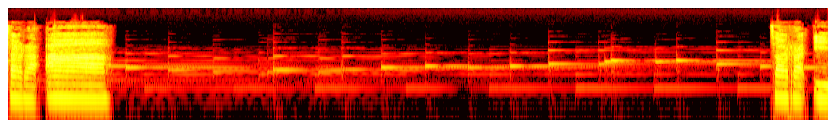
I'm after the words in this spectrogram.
สระอา จาระอิ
